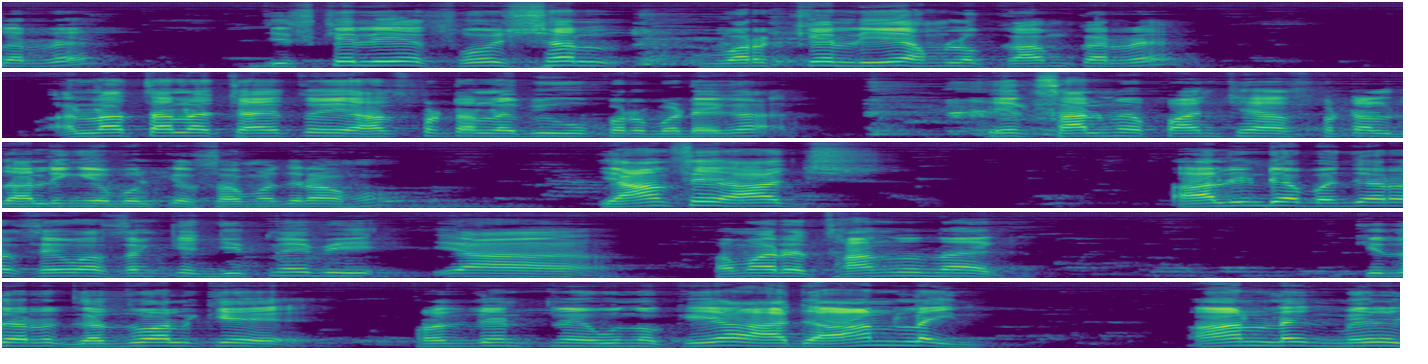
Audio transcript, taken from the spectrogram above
कर रहे जिसके लिए सोशल वर्क के लिए हम लोग काम कर रहे अल्लाह ताला चाहे तो ये हॉस्पिटल अभी ऊपर बढ़ेगा एक साल में पाँच छः हॉस्पिटल डालेंगे बोल के समझ रहा हूँ यहाँ से आज ऑल इंडिया बंजारा सेवा संघ के जितने भी यहाँ हमारे थानू नायक किधर गजवाल के प्रेसिडेंट ने उन्होंने किया आज ऑनलाइन ऑनलाइन मेरे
